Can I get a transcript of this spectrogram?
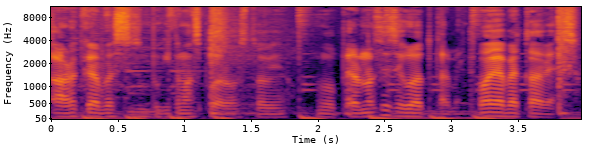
ahora creo que es un poquito más poderoso todavía pero no estoy seguro totalmente voy a ver todavía eso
